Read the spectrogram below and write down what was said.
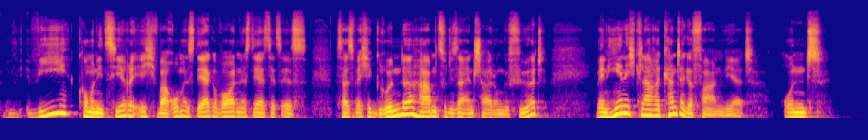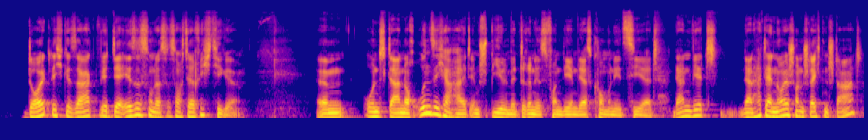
wie kommuniziere ich, warum es der geworden ist, der es jetzt ist? Das heißt, welche Gründe haben zu dieser Entscheidung geführt? Wenn hier nicht klare Kante gefahren wird und deutlich gesagt wird, der ist es und das ist auch der Richtige, ähm, und da noch Unsicherheit im Spiel mit drin ist von dem, der es kommuniziert, dann wird, dann hat der Neue schon einen schlechten Start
